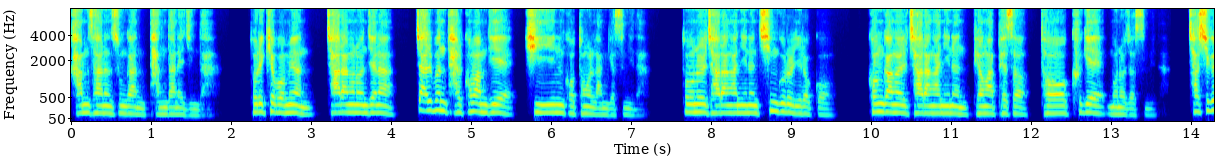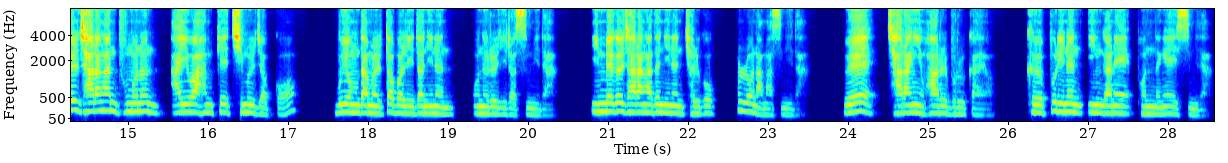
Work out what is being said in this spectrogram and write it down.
감사하는 순간 단단해진다. 돌이켜보면 자랑은 언제나 짧은 달콤함 뒤에 긴 고통을 남겼습니다. 돈을 자랑한 이는 친구를 잃었고 건강을 자랑한 이는 병 앞에서 더 크게 무너졌습니다. 자식을 자랑한 부모는 아이와 함께 짐을 졌고 무용담을 떠벌리던 이는 오늘을 잃었습니다. 인맥을 자랑하던 이는 결국 홀로 남았습니다. 왜 자랑이 화를 부를까요? 그 뿌리는 인간의 본능에 있습니다.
